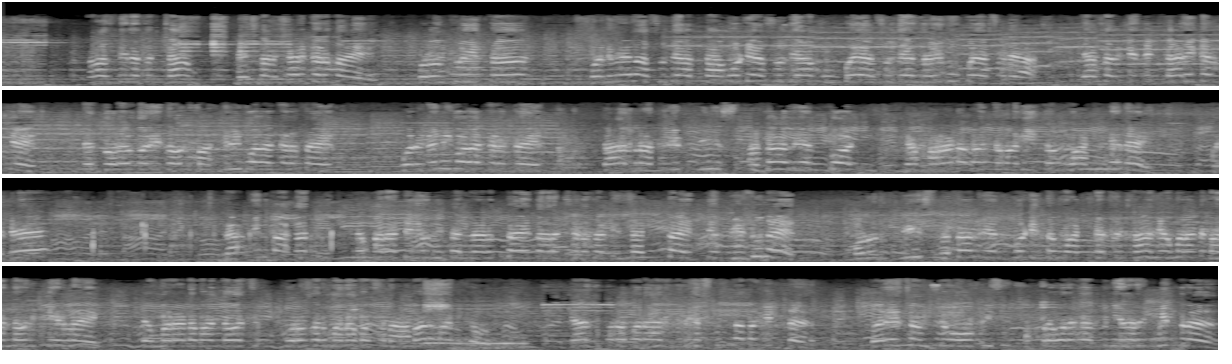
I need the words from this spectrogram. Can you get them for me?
त्रास देण्याचं काम हे सरकार करत आहे. परंतु इथं पनवेल असू द्या कामोटे असू द्या मुंबई असू द्या नवी मुंबई असू द्या त्यासारखे जे कार्यकर्ते आहेत, ते घरोघरी जाऊन भाकरी गोळा करत आहेत वर्गणी गोळा करत आहेत. काल रात्री वीस हजार रेनकोट या मराठा बांधवांनी इथं वाटलेले आहे. म्हणजे ग्रामीण भागात मराठी येऊन लढतायत आरक्षणासाठी लढतायत ते भिजून आहेत. म्हणून वीस हजार रेनकोट इथं वाटण्याचं काम या मराठा बांधवांनी केलं आहे. त्या मराठा बांधवांचे बरोबर मनापासून आभार मानतो. त्याचबरोबर आज फेसबुकला बघितलं बरेच आमचे ओबीसी प्रवर्गातून येणारे मित्र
